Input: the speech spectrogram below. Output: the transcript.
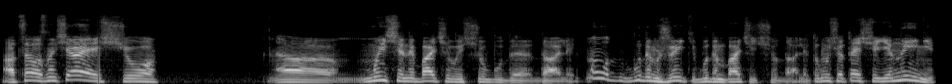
А це означає, що е, ми ще не бачили, що буде далі. Ну, будемо жити і будемо бачити, що далі. Тому що те, що є нині,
